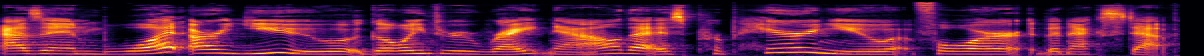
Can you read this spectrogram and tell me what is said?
As in, what are you going through right now that is preparing you for the next step?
